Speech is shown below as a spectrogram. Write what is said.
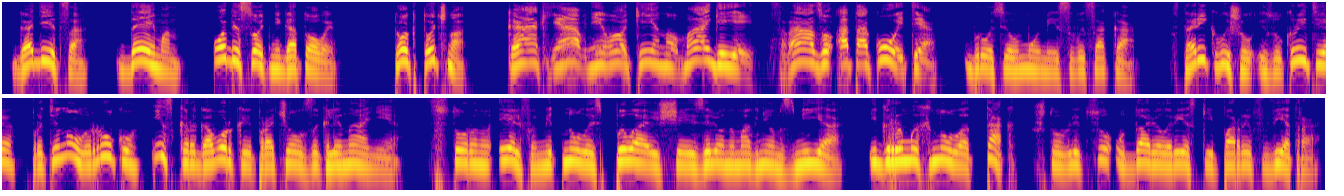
Годится. Деймон, обе сотни готовы. Так точно. Как я в него кину магией, сразу атакуйте, бросил мумий свысока. Старик вышел из укрытия, протянул руку и скороговоркой прочел заклинание. В сторону эльфа метнулась пылающая зеленым огнем змея и громыхнула так, что в лицо ударил резкий порыв ветра.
